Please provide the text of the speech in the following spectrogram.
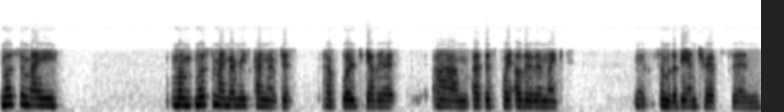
most of my most of my memories kind of just have blurred together um, at this point, other than like some of the band trips and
